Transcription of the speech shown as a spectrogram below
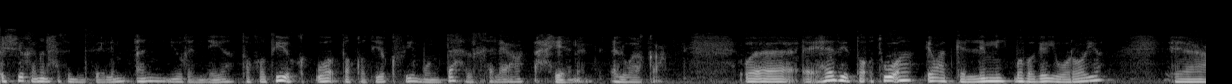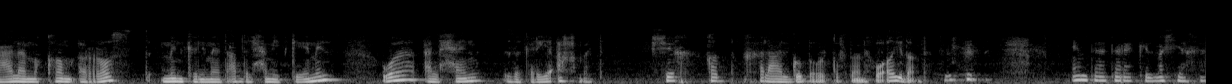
الشيخ أمين حسن سالم أن يغني تقاطيق وتقاطيق في منتهى الخلاعة أحيانا الواقع. وهذه التقطوقة اوعى تكلمني بابا جاي ورايا على مقام الرصد من كلمات عبد الحميد كامل والحان زكريا أحمد. الشيخ قد خلع الجبة والقفطان هو أيضا. إمتى ترك المشيخة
